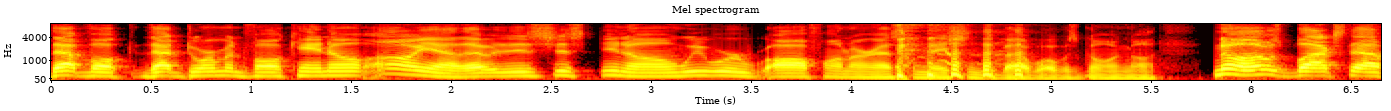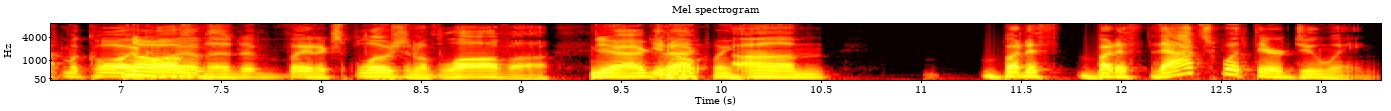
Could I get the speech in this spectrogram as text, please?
that vol- that dormant volcano. Oh yeah, that was just you know we were off on our estimations about what was going on. No, that was Blackstaff McCoy No, causing a, an explosion of lava. yeah, You know, exactly. um, but if but if that's what they're doing,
